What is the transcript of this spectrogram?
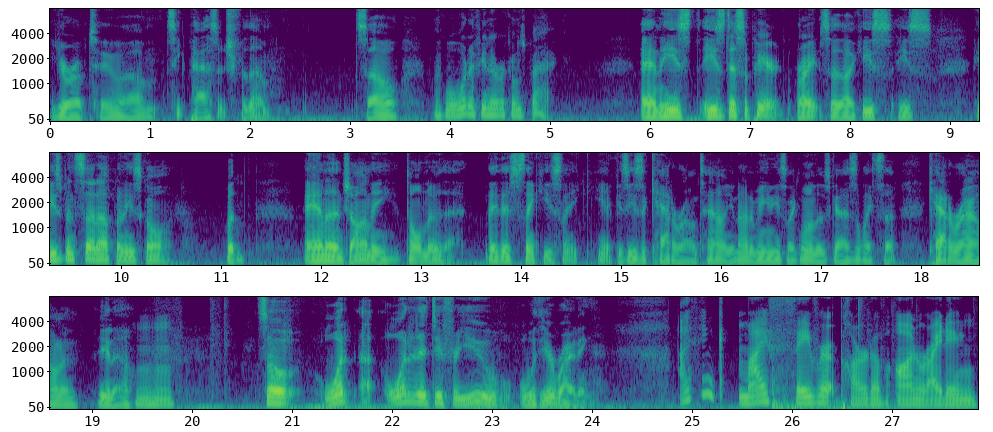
Europe to um, seek passage for them. So, I'm like, well, what if he never comes back? And he's he's disappeared, right? So like he's he's he's been set up and he's gone, but Anna and Johnny don't know that. They just think he's like, you know, because he's a cat around town. You know what I mean? He's like one of those guys that likes to cat around, and you know. hmm So what uh, what did it do for you with your writing? I think my favorite part of on writing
